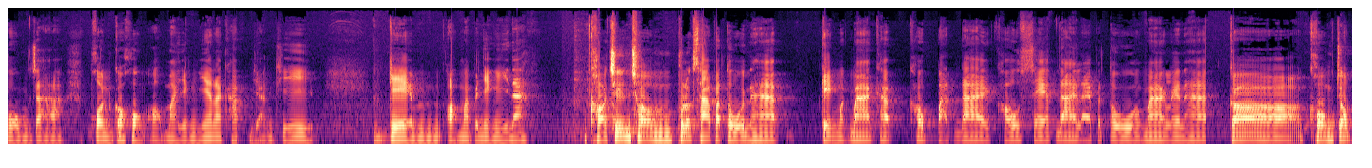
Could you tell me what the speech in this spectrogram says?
คงจะผลก็คงออกมาอย่างนี้นะครับอย่างที่เกมออกมาเป็นอย่างนี้นะ ขอชื่นชมผู้รักษาประตูนะครับ เก่งมากๆครับเขาปัดได้เขาเซฟได้หลายประตูมากๆเลยนะฮะ ก็คงจบ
